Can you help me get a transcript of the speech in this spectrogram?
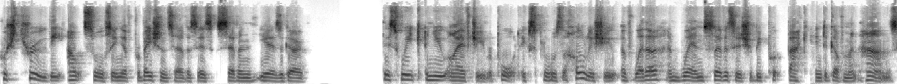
pushed through the outsourcing of probation services seven years ago. This week, a new IFG report explores the whole issue of whether and when services should be put back into government hands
